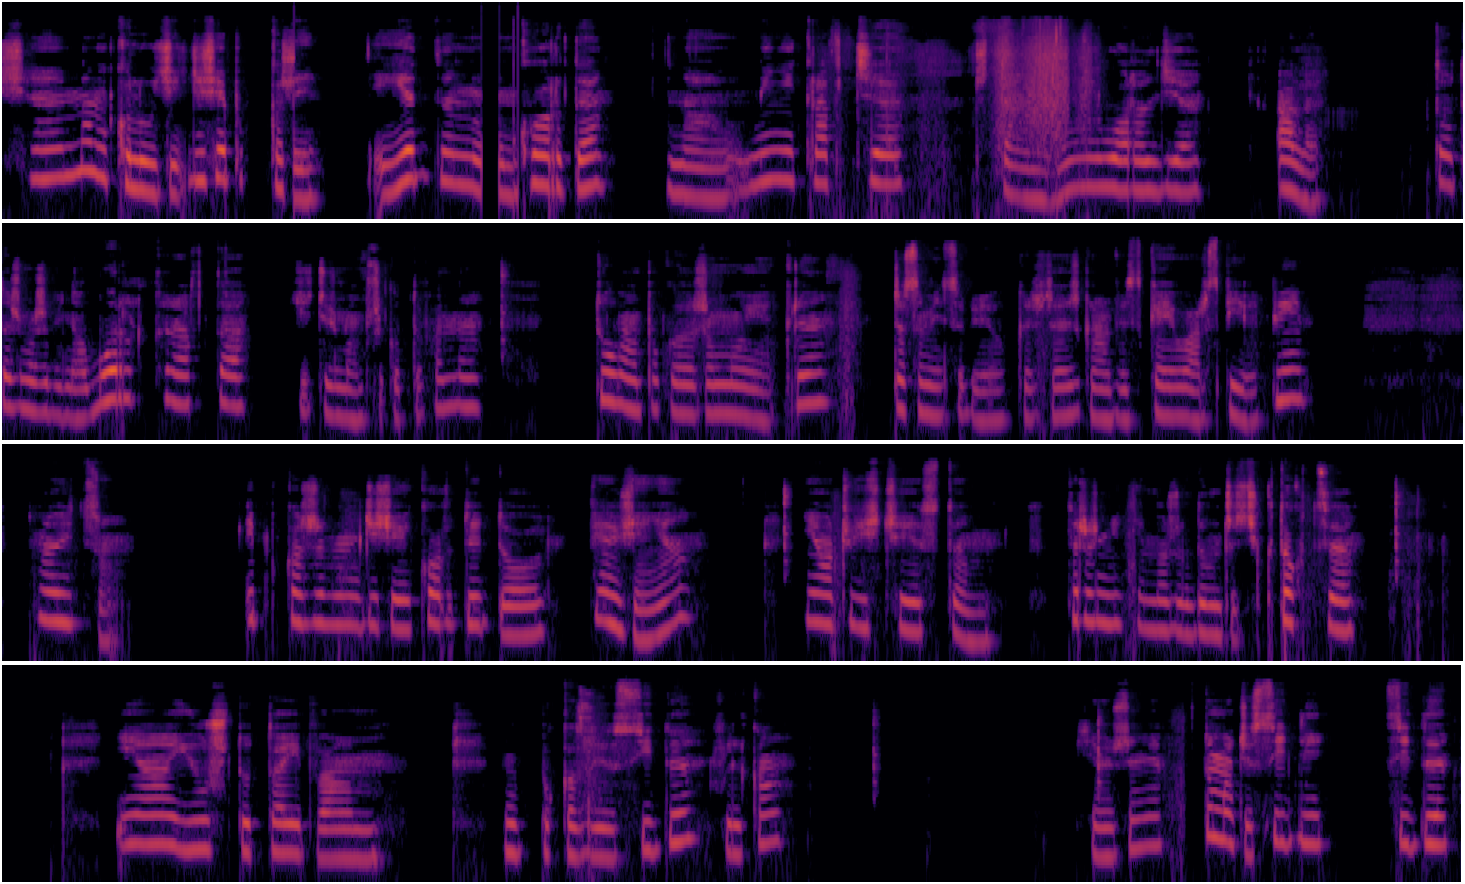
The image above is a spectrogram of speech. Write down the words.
Siemanko ludzie, dzisiaj pokażę jedną kordę na Minecrafcie, czy tam Mini Worldzie, ale to też może być na Worldcrafta, gdzie też mam przygotowane. Tu wam pokażę moje gry. Czasami sobie też gram w Skywars PvP. No i co? I pokażę wam dzisiaj kordy do więzienia. Ja oczywiście jestem strażnikiem, może dołączyć kto chce. Ja już tutaj wam pokazuję seedy. Chwilkę. Więzienie. Tu macie seedy. Seedy.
